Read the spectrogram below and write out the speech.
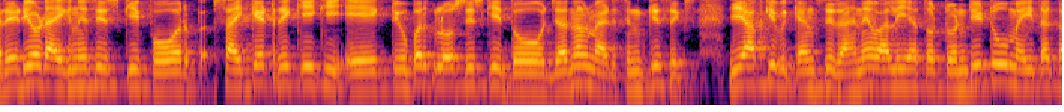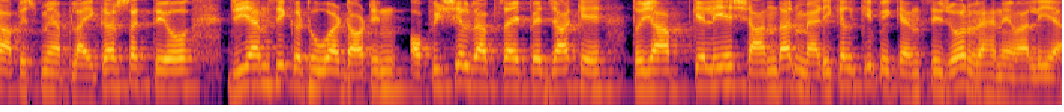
रेडियो डायग्नोसिस की फोर साइकेट्रिकी की एक ट्यूबरक्लोसिस की दो जनरल मेडिसिन की सिक्स ये आपकी वैकेंसी रहने वाली है तो ट्वेंटी टू मई तक आप इसमें अप्लाई कर सकते हो। G M C Kathua dot in official website पर जाके तो ये आपके लिए शानदार मेडिकल की वैकेंसी जो रहने वाली है।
